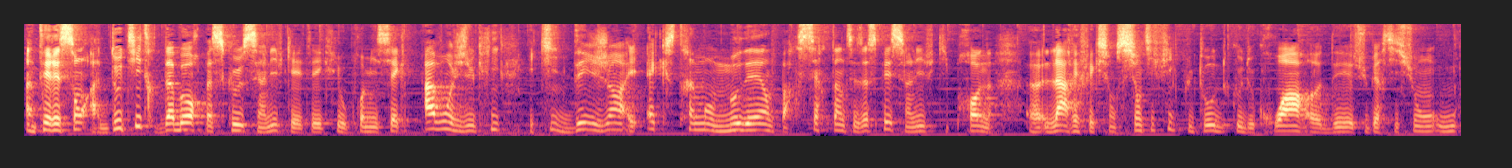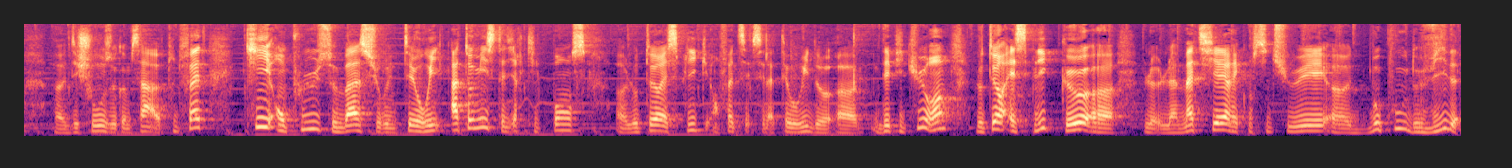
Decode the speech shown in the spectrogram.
intéressant à deux titres. D'abord parce que c'est un livre qui a été écrit au 1er siècle avant Jésus-Christ et qui déjà est extrêmement moderne par certains de ses aspects. C'est un livre qui prône euh, la réflexion scientifique plutôt que de croire euh, des superstitions ou euh, des choses comme ça toutes faites, qui en plus se base sur une théorie atomiste, c'est-à-dire qu'il pense l'auteur explique, en fait c'est la théorie d'Épicure, hein. l'auteur explique que la matière est constituée beaucoup de vide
